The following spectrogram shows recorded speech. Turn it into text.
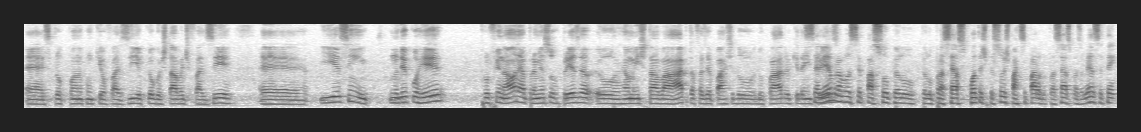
é, se preocupando com o que eu fazia, o que eu gostava de fazer, é, e assim, no decorrer pro final, né, para minha surpresa, eu realmente estava apto a fazer parte do, do quadro aqui da empresa. Você lembra, você passou pelo, pelo processo, quantas pessoas participaram do processo, mais ou menos? Você tem,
